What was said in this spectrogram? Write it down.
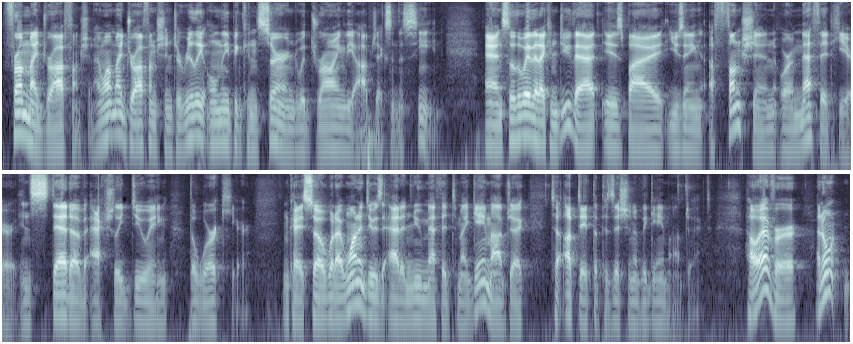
from my draw function. I want my draw function to really only be concerned with drawing the objects in the scene. And so the way that I can do that is by using a function or a method here instead of actually doing the work here. Okay, so what I want to do is add a new method to my game object to update the position of the game object. However, I don't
